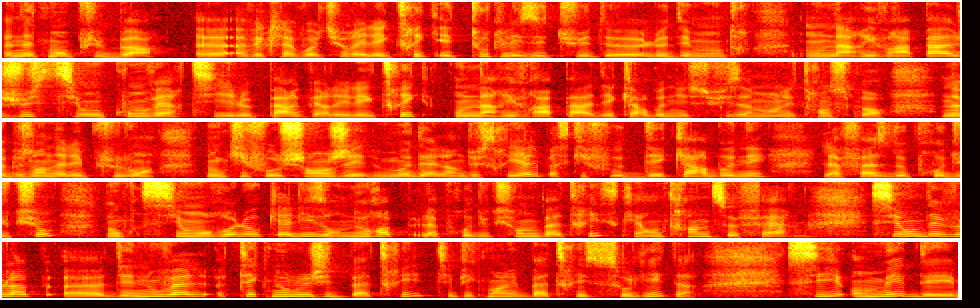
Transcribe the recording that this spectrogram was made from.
nettement plus bas avec la voiture électrique et toutes les études le démontrent. On n'arrivera pas, juste si on convertit le parc vers l'électrique, on n'arrivera pas à décarboner suffisamment les transports. On a besoin d'aller plus loin. Donc, il faut changer de modèle industriel parce qu'il faut décarboner la phase de production. Donc si on relocalise en Europe la production de batteries, ce qui est en train de se faire, si on développe euh, des nouvelles technologies de batteries, typiquement les batteries solides, si on met des,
